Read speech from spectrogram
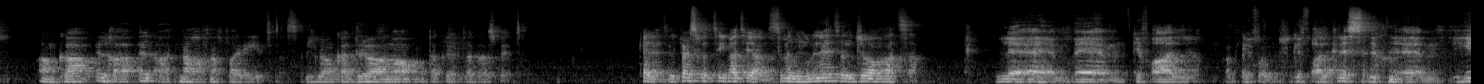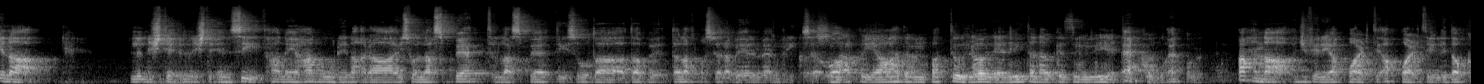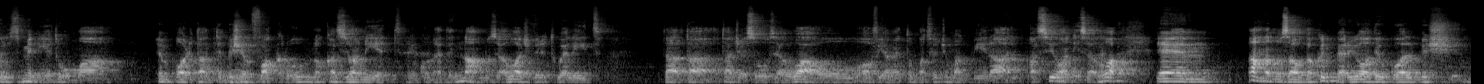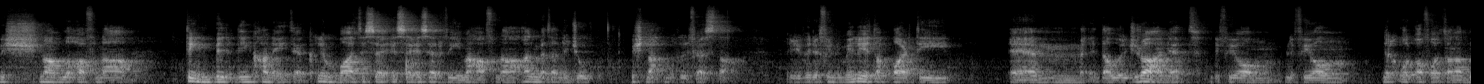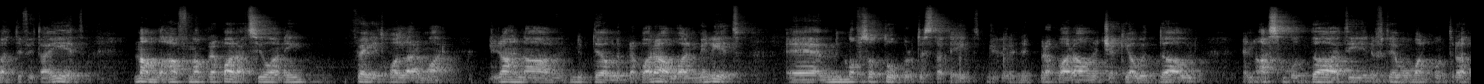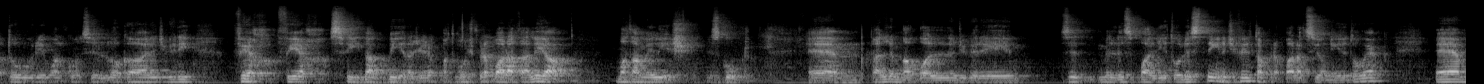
anke lħaqna ħafna affarijiet, anke d-drama u dak l-aspett. Kenneth, il-perspettiva tiegħek żmien il-Milied u l-Ġimgħa Mqaddsa. Le, kif qal kif qal Chris, jiena li nixtieq nixtieq insid ħani ħanuri naqra jisu l-aspett l-aspett jisu tal-atmosfera bejn il-membri. Sewa hija waħda mill-fatturi ewlenin ta' dawk iż-żminijiet. Ekku, ekku. Aħna ġifieri apparti apparti li dawk il-żminijiet huma importanti biex infakkru l-okkażjonijiet li nkunu qegħdin nagħmlu sewwa, jiġifieri t-twelid ta' Ġesù sewwa u ovvjament imbagħad fil-Ġimgħa l-Kbira l-Passjoni sewwa. Aħna nużaw dawk il-perjodi wkoll biex nagħmlu ħafna team building ħa ngħidlek li mbagħad se jservina ħafna għal meta niġu biex naħdmu fil-festa. Jiġifieri fil-Milied apparti dawn il-ġranet li fihom li fihom nilħqu l-qofol tagħna bl-attivitajiet, nagħmlu ħafna preparazzjoni fejn jidħol l-armar. Ġifieri aħna nibdew nippreparaw għall-Milied minn nofs Ottubru tista' tgħid. Ġifieri nippreparaw, niċċekkjaw id-dawl, inqassmu d-dati, niftehmu mal-kuntratturi, mal-Kunsill Lokali, ġifieri fih fih sfida kbira, ġifieri jekk ma tkunx preparat għaliha ma tagħmilhiex, żgur. Tgħallimna wkoll jiġifieri żied mill-iżbalji tul is-snin, jiġifieri ta' preparazzjonijiet u hekk,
